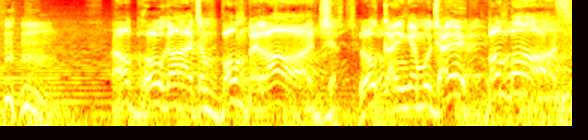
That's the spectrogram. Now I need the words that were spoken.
अब होगा एटम बम पे राज। लोग कहेंगे मुझे बमबाज।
